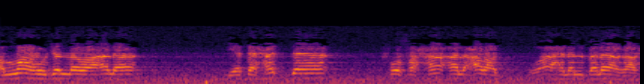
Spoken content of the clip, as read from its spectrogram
الله جل وعلا يتحدى فصحاء العرب وأهل البلاغة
